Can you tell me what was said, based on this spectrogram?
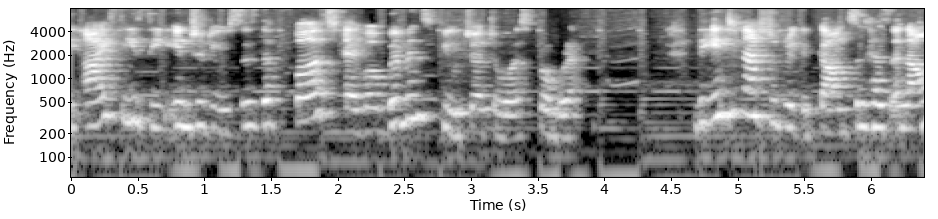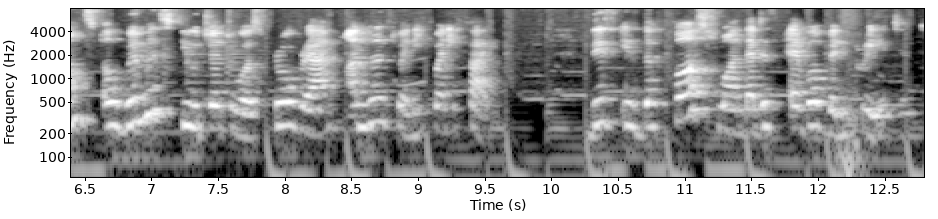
The ICC introduces the first ever Women's Future Tours program. The International Cricket Council has announced a Women's Future Tours program until 2025. This is the first one that has ever been created.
